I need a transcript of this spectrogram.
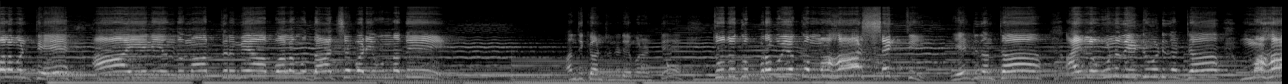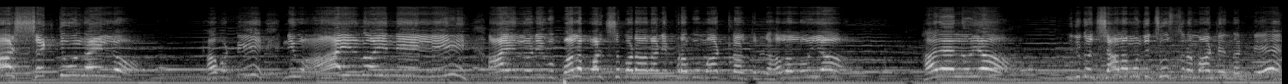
బలం అంటే ఆయన యందు మాత్రమే ఆ బలము దాచబడి ఉన్నది. అందుకే అంటున్నాడు ఏమనంటే తుదకు ప్రభు యొక్క మహాశక్తి ఏంటిదంట ఆయనలో ఉన్నది ఎటువంటిదంట? మహాశక్తి ఉంది ఆయనలో. కాబట్టి నీవు ఆయనలో ఇన్ని వెళ్ళి ఆయనలో నీవు బలపరచబడాలని ప్రభు మాట్లాడుతున్నాడు. హలలోయ హలేలుయ ఇదిగో చాలా మంది చూస్తున్న మాట ఏంటంటే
